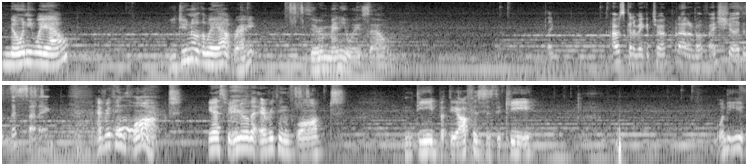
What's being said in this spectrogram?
Know any way out? You do know the way out, right? There are many ways out. I was gonna make a joke, but I don't know if I should in this setting. Everything's Oh. locked. Yes, but you know that everything's locked. Indeed, but the office is the key. What do you...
